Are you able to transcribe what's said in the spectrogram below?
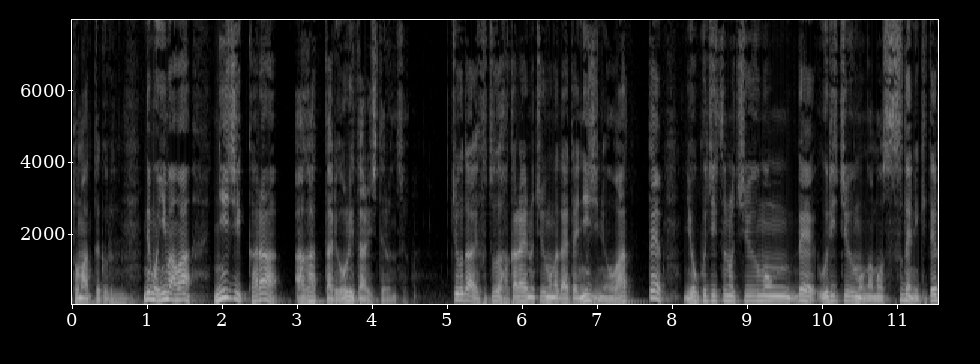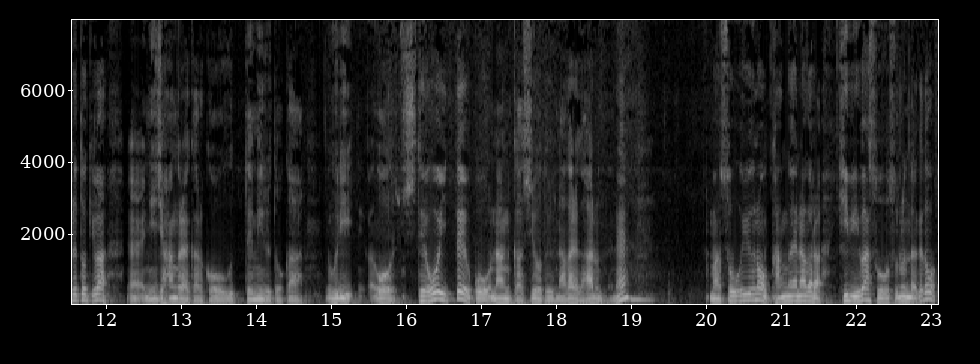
止まってくる、うん、でも今は2時から上がったり降りたりしてるんですよ。ということは、普通、計らいの注文が大体2時に終わって、翌日の注文で、売り注文がもうすでに来てるときは、えー、2時半ぐらいからこう売ってみるとか、売りをしておいて、こう何かしようという流れがあるんでね。うん、まあそういうのを考えながら、日々はそうするんだけど、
